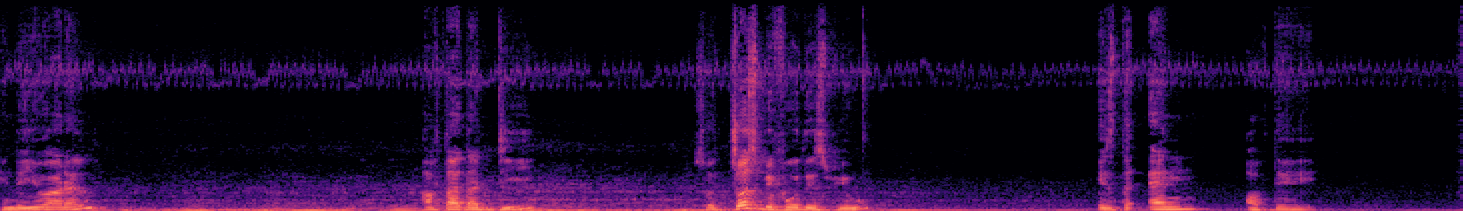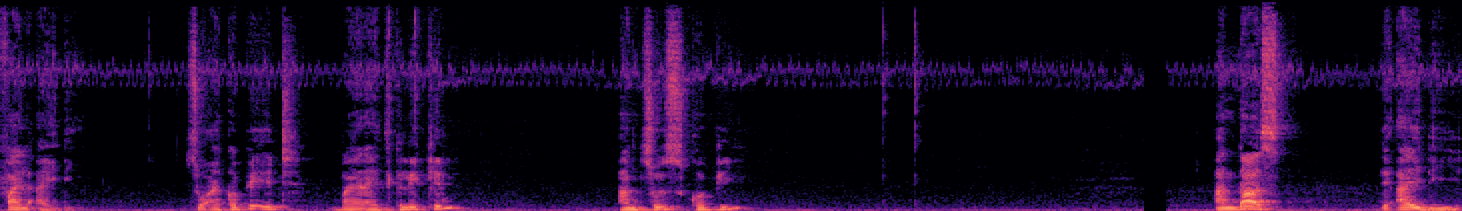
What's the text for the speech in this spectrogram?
in the URL after that D so just before this view is the end of the file ID. So I copy it by right clicking and choose copy. And that's the ID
